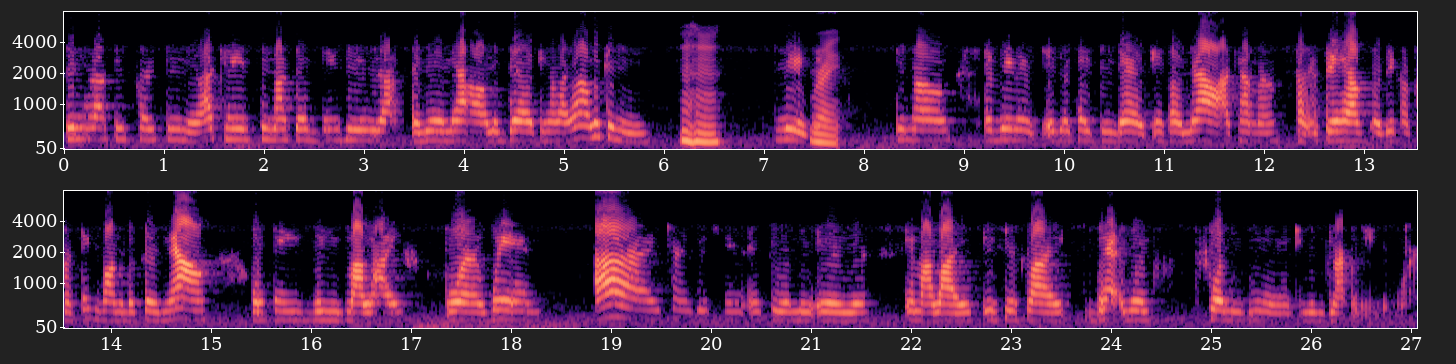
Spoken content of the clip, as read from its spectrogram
sitting without this person, and I can't see myself being here without. And then now I look back and I'm like, oh, look at me. Mhm. Right. You know, and then it, it just takes me back. And so now I kind of, like I said, have a different perspective on it because now when things leave my life or when I transition into a new area in my life, it's just like that was for me then and it's not for me anymore.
